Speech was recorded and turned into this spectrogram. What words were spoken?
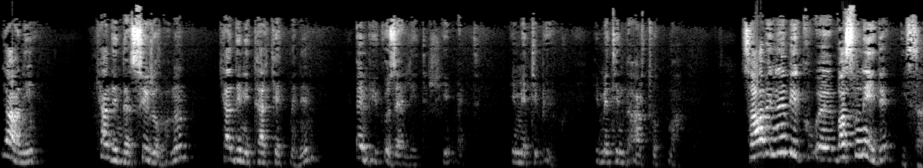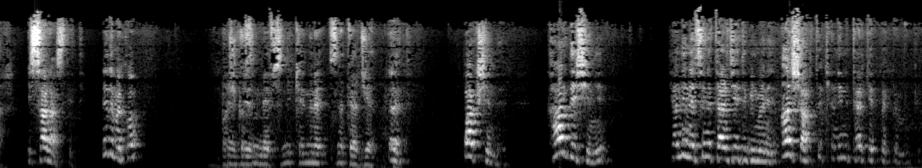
Yani kendinden sıyrılmanın kendini terk etmenin en büyük özelliğidir. Himmet. Himmeti büyük. Himmetin dar tutma. Sahabenin en büyük e, vasfı neydi? İshar. İshar hasleti. Ne demek o? Başkasının nefsini kendine tercih etmek. Evet. Bak şimdi. Kardeşini kendi nefsini tercih edebilmenin an şartı kendini terk etmekle mümkündür.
